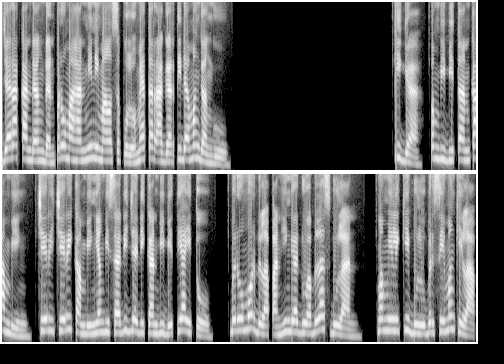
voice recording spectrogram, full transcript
jarak kandang dan perumahan minimal 10 meter agar tidak mengganggu. 3. Pembibitan kambing. Ciri-ciri kambing yang bisa dijadikan bibit yaitu berumur 8 hingga 12 bulan, memiliki bulu bersih mengkilap,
